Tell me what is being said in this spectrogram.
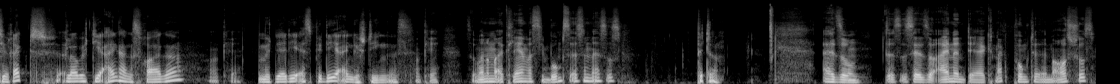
direkt, glaube ich, die Eingangsfrage, Okay, mit der die SPD eingestiegen ist. okay. Sollen wir nochmal erklären, was die Bums-SMS ist? Bitte. Also, das ist ja so einer der Knackpunkte im Ausschuss.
